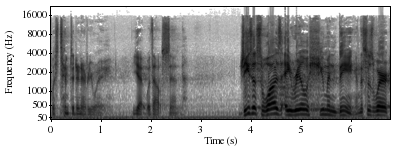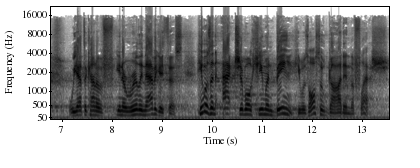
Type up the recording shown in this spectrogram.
was tempted in every way, yet without sin. Jesus was a real human being, and this is where we have to kind of, you know, really navigate this. He was an actual human being. He was also God in the flesh.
